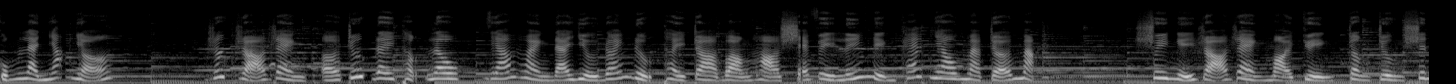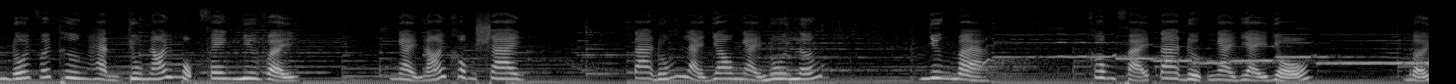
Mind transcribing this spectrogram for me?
cũng là nhắc nhở. Rất rõ ràng, ở trước đây thật lâu, giáo hoàng đã dự đoán được thầy trò bọn họ sẽ vì lý niệm khác nhau mà trở mặt. Suy nghĩ rõ ràng mọi chuyện, Trần Trường Sinh đối với Thương Hành Chu nói một phen như vậy. Ngài nói không sai. Ta đúng là do Ngài nuôi lớn. Nhưng mà, Không phải ta được Ngài dạy dỗ. Bởi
